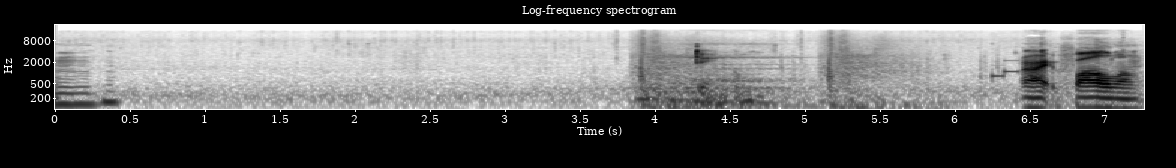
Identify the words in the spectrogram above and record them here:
Mm-hmm. Alright, follow him.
